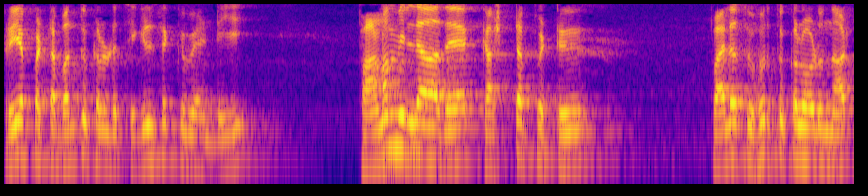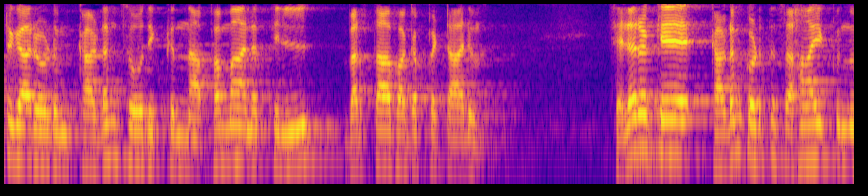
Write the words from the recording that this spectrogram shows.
പ്രിയപ്പെട്ട ബന്ധുക്കളുടെ ചികിത്സയ്ക്ക് വേണ്ടി പണമില്ലാതെ കഷ്ടപ്പെട്ട് പല സുഹൃത്തുക്കളോടും നാട്ടുകാരോടും കടം ചോദിക്കുന്ന അപമാനത്തിൽ ഭർത്താവ് അകപ്പെട്ടാലും ചിലരൊക്കെ കടം കൊടുത്ത് സഹായിക്കുന്നു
